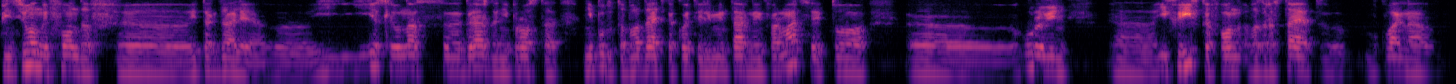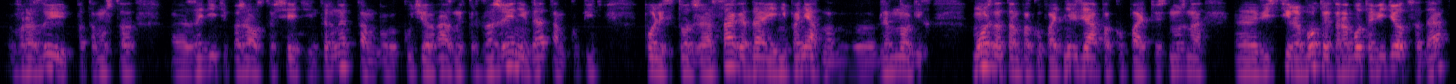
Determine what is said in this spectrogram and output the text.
пенсионных фондов э, и так далее. Э, если у нас граждане просто не будут обладать какой-то элементарной информацией, то э, уровень э, их рисков он возрастает буквально в разы, потому что э, зайдите, пожалуйста, в сети интернет, там куча разных предложений, да, там купить полис тот же ОСАГО, да, и непонятно э, для многих, можно там покупать, нельзя покупать, то есть нужно э, вести работу, эта работа ведется, да,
